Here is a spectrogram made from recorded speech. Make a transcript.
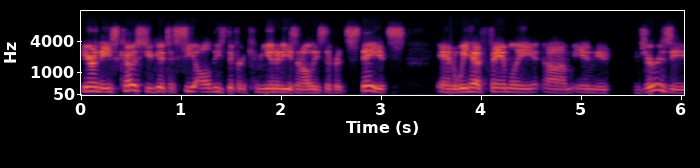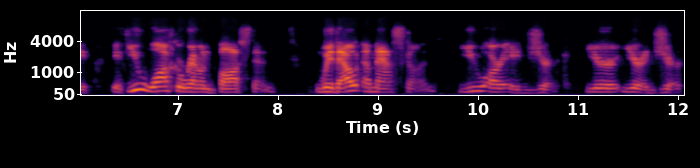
here on the East Coast, you get to see all these different communities and all these different states. And we have family um, in New Jersey. If you walk around Boston without a mask on, you are a jerk you're you're a jerk.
